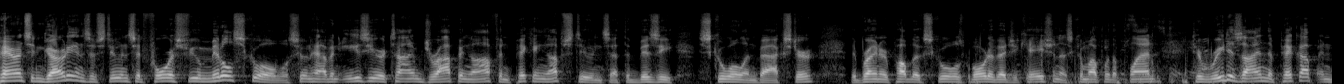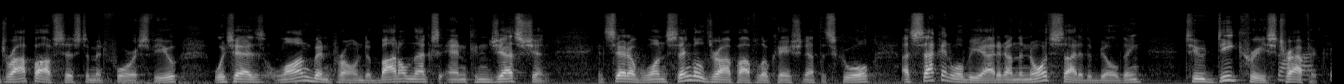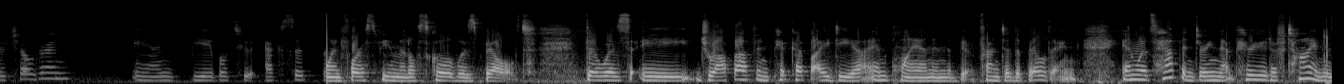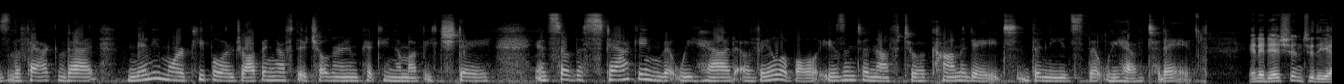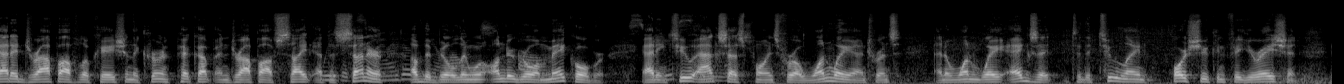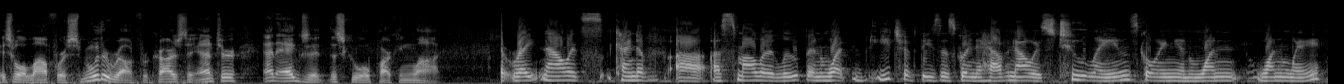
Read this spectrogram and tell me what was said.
Parents and guardians of students at Forest View Middle School will soon have an easier time dropping off and picking up students at the busy school in Baxter. The Brainerd Public Schools Board of Education has come up with a plan to redesign the pickup and drop-off system at Forest View, which has long been prone to bottlenecks and congestion. Instead of one single drop-off location at the school, a second will be added on the north side of the building to decrease traffic. And be able to exit. When Forest View Middle School was built, there was a drop-off and pickup idea and plan in the front of the building. And what's happened during that period of time is the fact that many more people are dropping off their children and picking them up each day. And so the stacking that we had available isn't enough to accommodate the needs that we have today. In addition to the added drop-off location, the current pickup and drop-off site at the We've center of the the building will undergo a makeover, adding two access points for a one-way entrance and a one-way exit to the two-lane horseshoe configuration. This will allow for a smoother route for cars to enter and exit the school parking lot. Right now, it's kind of uh, a smaller loop, and what each of these is going to have now is two lanes going in one, one way.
